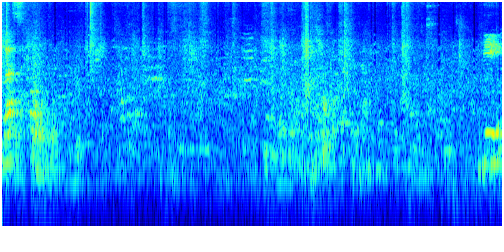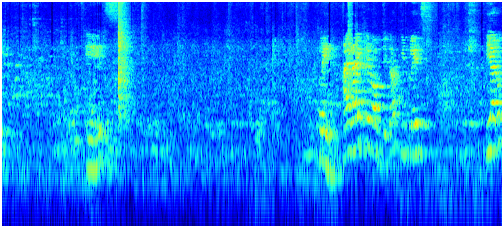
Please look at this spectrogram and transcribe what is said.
plus o he is playing. I write here object, huh? he plays piano.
